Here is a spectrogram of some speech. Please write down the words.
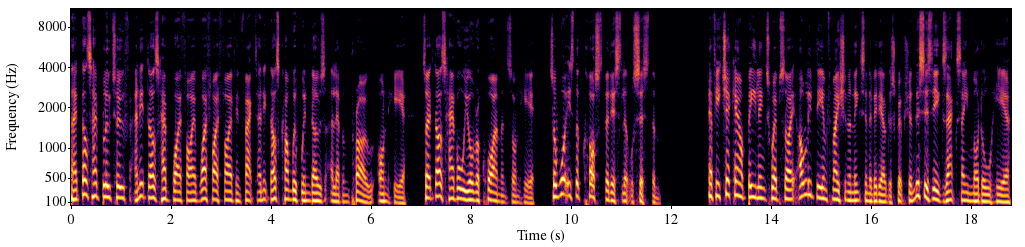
Now, it does have Bluetooth and it does have Wi Fi, Wi Fi 5, in fact, and it does come with Windows 11 Pro on here. So it does have all your requirements on here. So what is the cost for this little system? Now, if you check out Beelink's website, I'll leave the information and links in the video description. This is the exact same model here,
